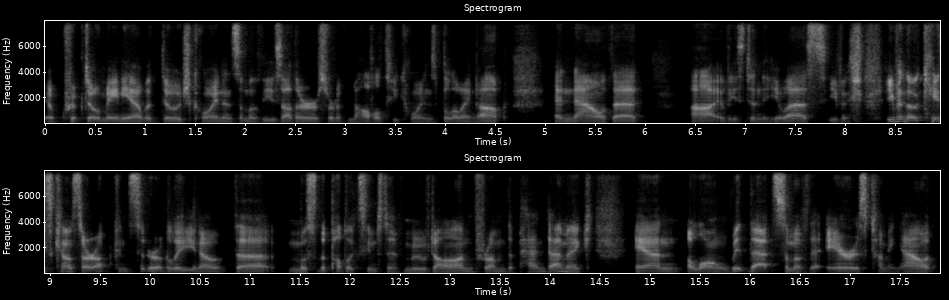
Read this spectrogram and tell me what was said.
you know crypto mania with Dogecoin and some of these other sort of novelty coins blowing up. And now that uh, at least in the U.S. Even even though case counts are up considerably, you know, the most of the public seems to have moved on from the pandemic, and along with that, some of the air is coming out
